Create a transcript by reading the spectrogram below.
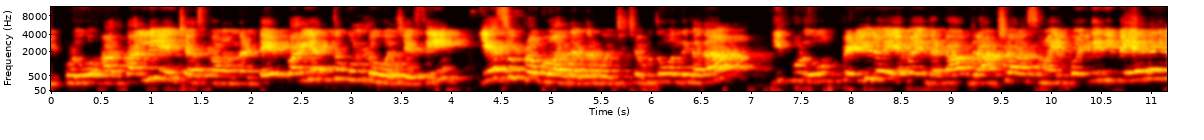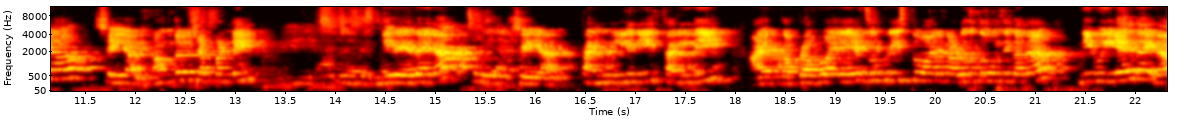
ఇప్పుడు ఆ తల్లి ఏం చేస్తా ఉందంటే పరిగెత్తుకుంటూ వచ్చేసి యేసు ప్రభు వారి దగ్గరకు వచ్చి చెబుతూ ఉంది కదా ఇప్పుడు పెళ్ళిలో ఏమైందట? ద్రాక్షారసం అయిపోయింది. నీవేదైనా చెయ్యాలి. అందరూ చెప్పండి. మీరు ఏదైనా చేయాలి తల్లిని తల్లి ఆ యొక్క ప్రభు అయిన యేసుక్రీస్తు వారిని అడుగుతూ ఉంది కదా నీవు ఏదైనా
